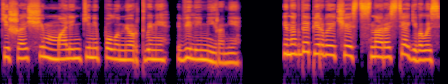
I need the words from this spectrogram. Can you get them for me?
кишащим маленькими полумертвыми велимирами. Иногда первая часть сна растягивалась,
